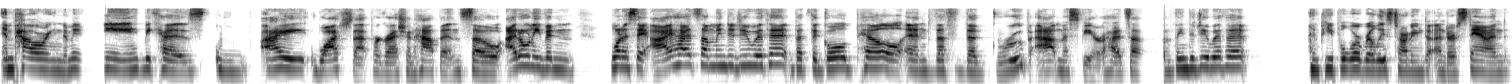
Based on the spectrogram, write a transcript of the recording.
empowering to me because I watched that progression happen. So I don't even want to say I had something to do with it, but the gold pill and the the group atmosphere had something to do with it. And people were really starting to understand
